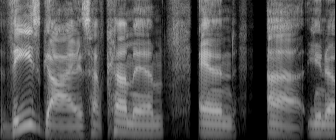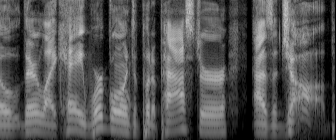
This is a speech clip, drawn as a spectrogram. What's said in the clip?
These guys have come in and uh, you know, they're like, hey, we're going to put a pastor as a job.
